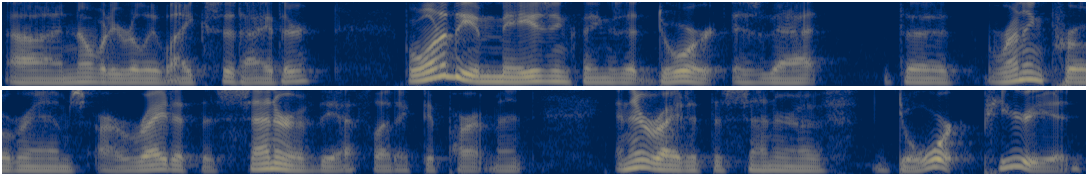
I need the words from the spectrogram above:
Uh, nobody really likes it either. But one of the amazing things at Dordt is that the running programs are right at the center of the athletic department, and they're right at the center of Dordt, period.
